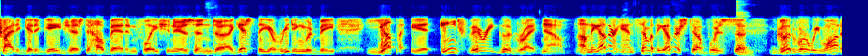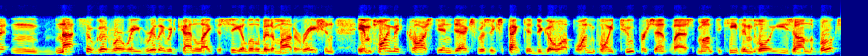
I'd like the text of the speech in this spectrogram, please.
try to get a gauge as to how bad inflation is. And uh, I guess the uh, reading would be, "Yup, it ain't very good right now." On the other hand, some of the other stuff was uh, good where we want it, and not so good where we really would kind of like to see a little bit of moderation. Employment cost index was expected to go up 1.2 percent last month to keep employees on the books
